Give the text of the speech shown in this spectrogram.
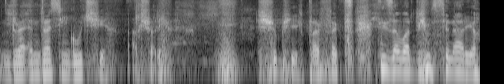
and dressing Gucci, actually. Should be perfect. These are our dream scenario.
